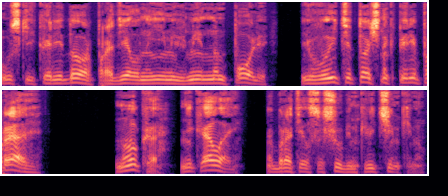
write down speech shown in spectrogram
узкий коридор, проделанный ими в минном поле, и выйти точно к переправе. Ну-ка, Николай, обратился Шубин к Ветчинкину.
